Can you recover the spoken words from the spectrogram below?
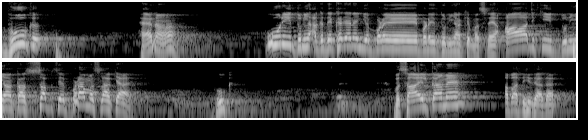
بھوک ہے نا؟ پوری دنیا، اگر دیکھا جائے نا، یہ بڑے بڑے دنیا کے مسئلے ہیں۔ آج کی دنیا کا سب سے بڑا مسئلہ کیا ہے؟ بھوک۔ وسائل کم ہے آبادی زیادہ ہے،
